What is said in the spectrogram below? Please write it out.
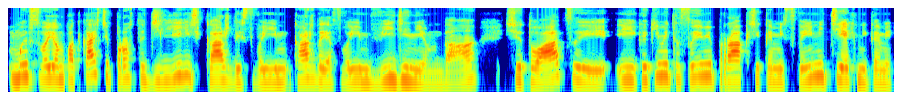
мы в своем подкасте просто делились каждый своим, каждая своим видением, да, ситуации и какими-то своими практиками, своими техниками.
